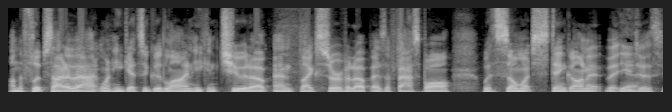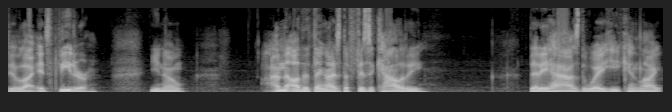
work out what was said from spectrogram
on the flip side of that, when he gets a good line, he can chew it up and like serve it up as a fastball with so much stink on it that Yeah. you just you're like it's theater, you know. And the other thing is the physicality that he has, the way he can like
